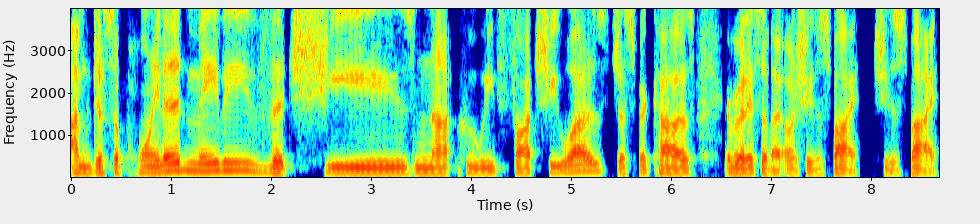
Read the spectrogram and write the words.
I'm disappointed maybe that she's not who we thought she was, just because everybody said like, "Oh, she's a spy. She's a spy,"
